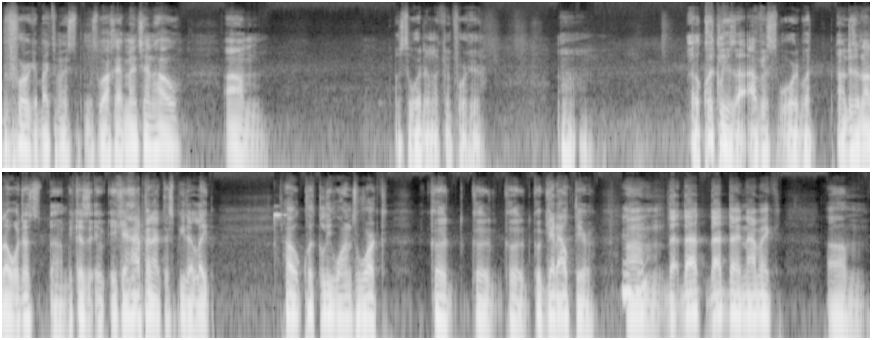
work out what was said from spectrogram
before we get back to Ms. Ms. Walker, I mentioned how um, what's the word I'm looking for here? Um, well, quickly is an obvious word, but uh, there's another word just uh, because it, it can happen at the speed of light. How quickly one's work could could could could get out there. Um, that that that dynamic um,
